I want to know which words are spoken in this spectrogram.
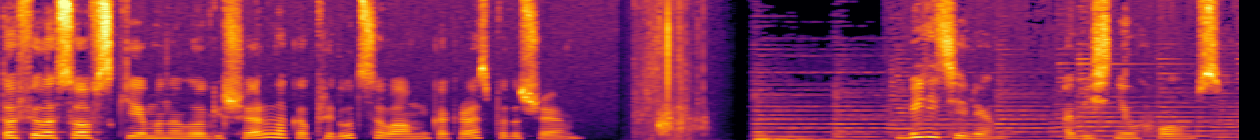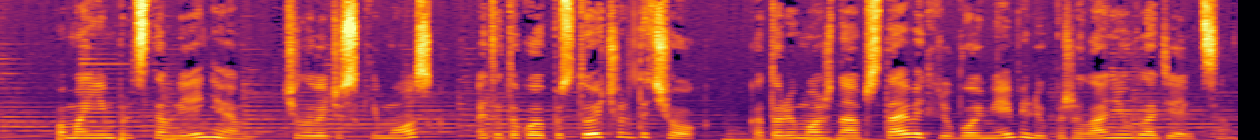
то философские монологи Шерлока придутся вам как раз по душе. «Видите ли», — объяснил Холмс, — по моим представлениям, человеческий мозг – это такой пустой чердачок, который можно обставить любой мебелью по желанию владельца.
